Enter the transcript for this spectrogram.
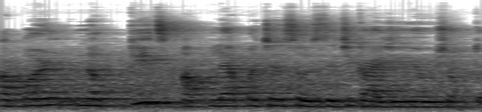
आपण नक्कीच आपल्या पचन संस्थेची काळजी घेऊ शकतो.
